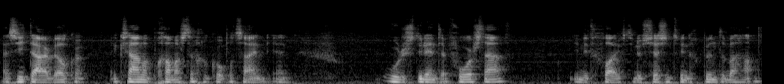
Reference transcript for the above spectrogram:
Hij ziet daar welke examenprogramma's er gekoppeld zijn en hoe de student ervoor staat. In dit geval heeft hij dus 26 punten behaald.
